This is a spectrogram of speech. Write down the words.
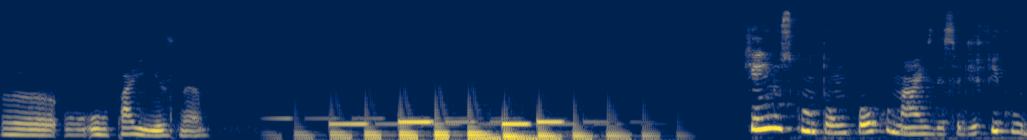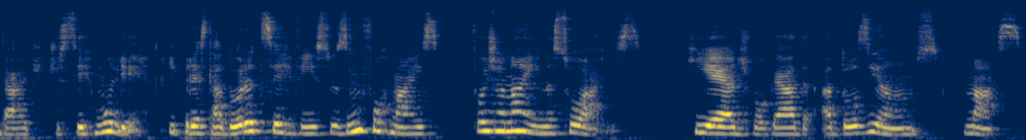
uh, o, o país, né? Quem nos contou um pouco mais dessa dificuldade de ser mulher e prestadora de serviços informais foi Janaína Soares, que é advogada há 12 anos, mas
